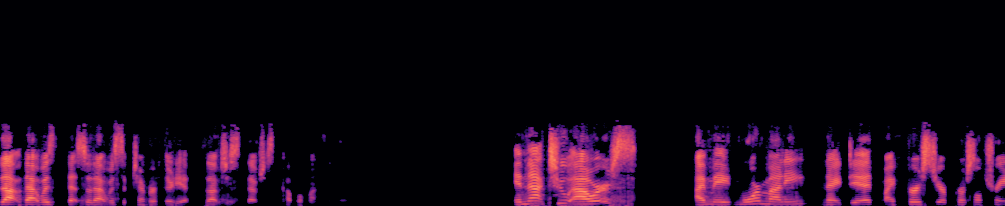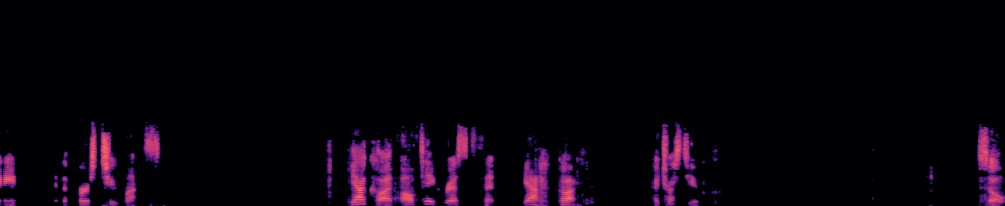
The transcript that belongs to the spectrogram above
that that was that so that was September 30th. So that was just that was just a couple months ago. In that 2 hours, I made more money than I did my first year of personal training in the first 2 months. Yeah, God, I'll take risks and yeah, God, I trust you. So,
